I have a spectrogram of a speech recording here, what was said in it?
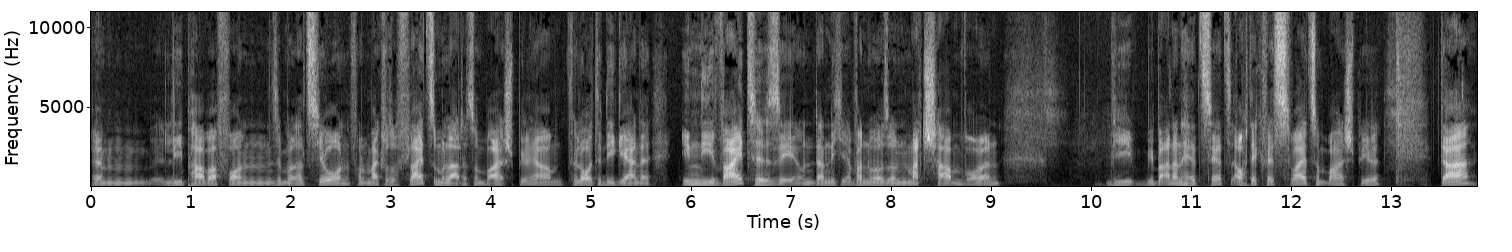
ähm, Liebhaber von Simulationen, von Microsoft Flight Simulator zum Beispiel, ja, für Leute, die gerne in die Weite sehen und dann nicht einfach nur so einen Matsch haben wollen, wie, wie bei anderen Headsets, auch der Quest 2 zum Beispiel, da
